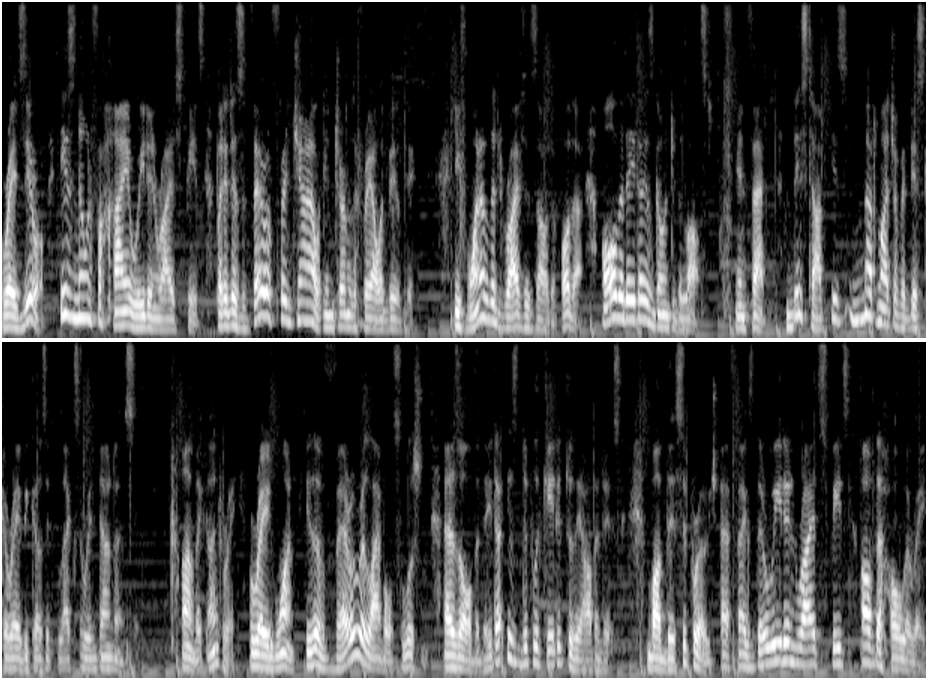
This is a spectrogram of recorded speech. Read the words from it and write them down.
RAID 0 is known for high read and write speeds, but it is very fragile in terms of reliability. If one of the drives is out of order, all the data is going to be lost. In fact, this type is not much of a disk array because it lacks redundancy. On the contrary, RAID 1 is a very reliable solution, as all the data is duplicated to the other disk, but this approach affects the read and write speeds of the whole array.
